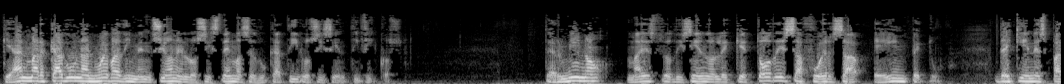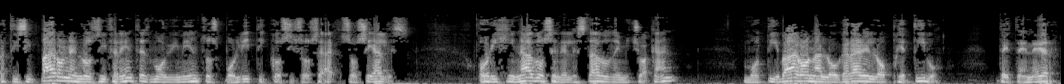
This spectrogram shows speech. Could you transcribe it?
que han marcado una nueva dimensión en los sistemas educativos y científicos. Termino, maestro, diciéndole que toda esa fuerza e ímpetu de quienes participaron en los diferentes movimientos políticos y sociales originados en el estado de Michoacán motivaron a lograr el objetivo de tener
